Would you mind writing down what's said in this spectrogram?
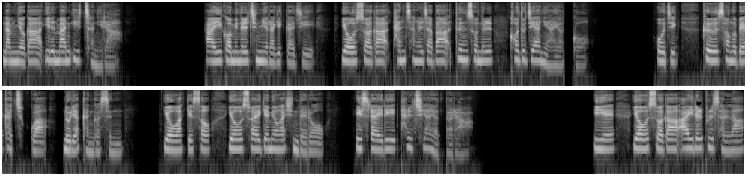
남녀가 1만 2천이라. 아이 거민을 진멸하기까지 여호수아가 단창을 잡아 든 손을 거두지 아니하였고 오직 그 성읍의 가축과 노력한 것은 여호와께서 여호수아에게 명하신 대로 이스라엘이 탈취하였더라. 이에 여호수아가 아이를 불살라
